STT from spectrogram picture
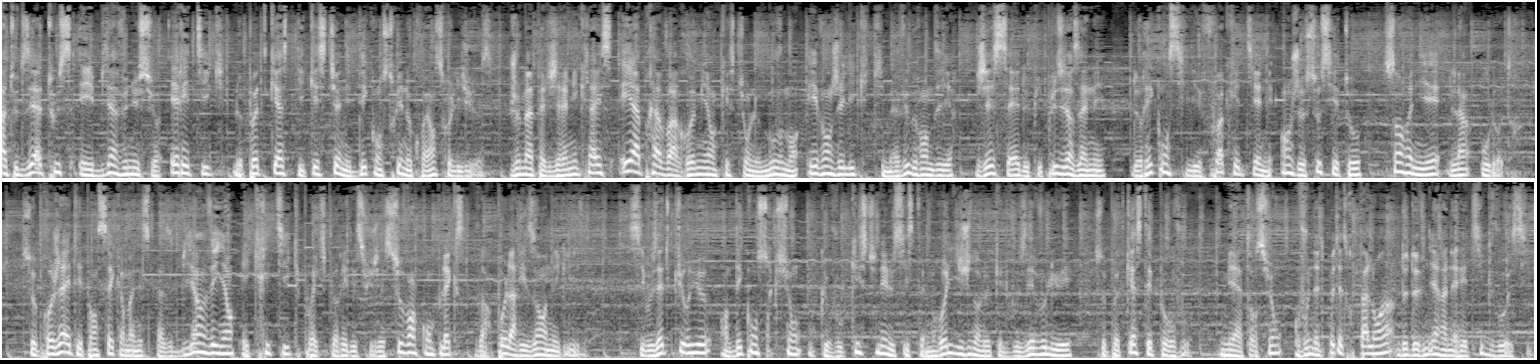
À toutes et à tous et bienvenue sur Hérétique, le podcast qui questionne et déconstruit nos croyances religieuses. Je m'appelle Jérémy Kleiss et après avoir remis en question le mouvement évangélique qui m'a vu grandir, j'essaie depuis plusieurs années de réconcilier foi chrétienne et enjeux sociétaux sans renier l'un ou l'autre. Ce projet a été pensé comme un espace bienveillant et critique pour explorer des sujets souvent complexes, voire polarisants en Église. Si vous êtes curieux en déconstruction ou que vous questionnez le système religieux dans lequel vous évoluez, ce podcast est pour vous. Mais attention, vous n'êtes peut-être pas loin de devenir un hérétique vous aussi.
